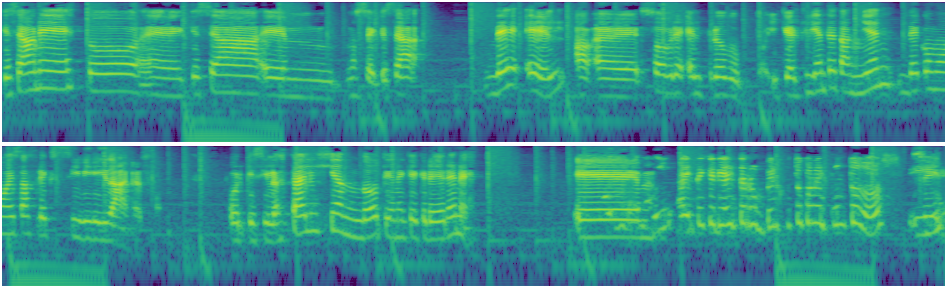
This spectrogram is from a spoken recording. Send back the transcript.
que sea honesto, eh, que sea, em, no sé, que sea de él eh, sobre el producto y que el cliente también dé como esa flexibilidad en el fondo porque si lo está eligiendo, tiene que creer en esto. Eh, ahí, ahí, te quería interrumpir justo con el punto 2, ¿sí?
